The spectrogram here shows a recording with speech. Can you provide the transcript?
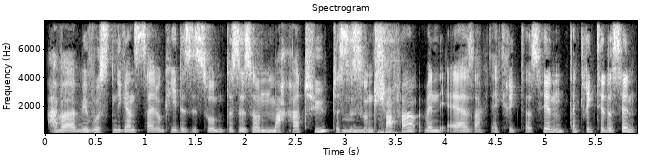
aber wir wussten die ganze Zeit, okay, das ist so, das ist so ein Machertyp, das mhm. ist so ein mhm. Schaffer. Wenn er sagt, er kriegt das hin, dann kriegt er das hin.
